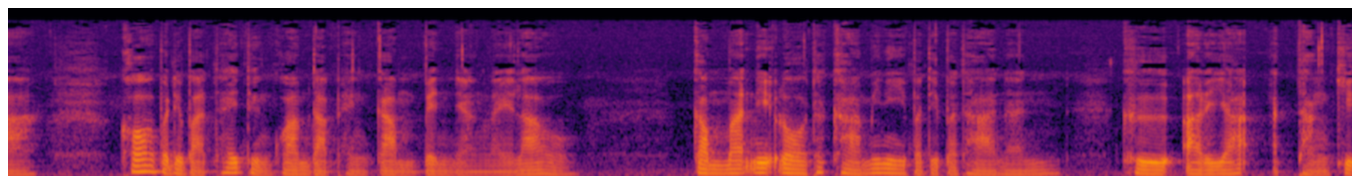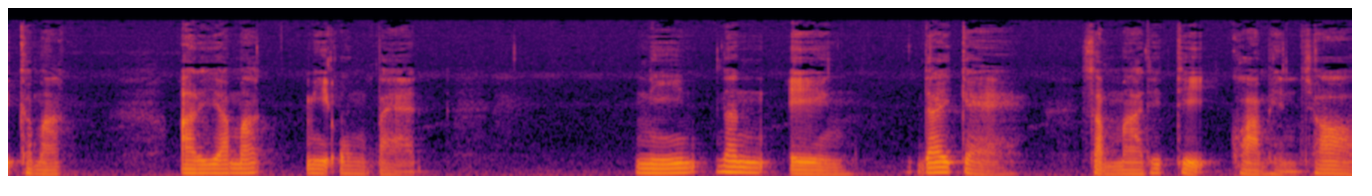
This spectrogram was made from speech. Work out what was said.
า ข้อปฏิบัติให้ถึงความดับแห่งกรรมเป็นอย่างไรเล่า กรรมนิโรธคามินีปฏิปทานั้น คืออริยะอัตถังคิกขมักอริยมรรคมีองค์ 8 นี้นั่นเองได้แก่ สัมมาทิฏฐิความเห็นชอบ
